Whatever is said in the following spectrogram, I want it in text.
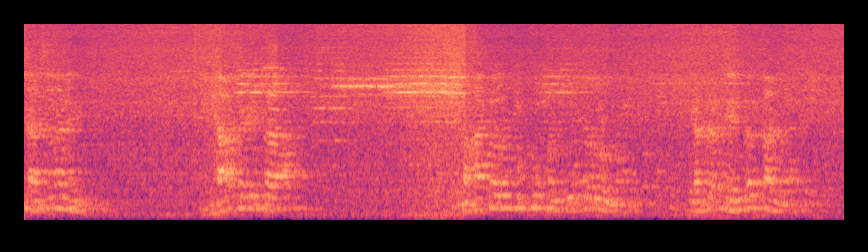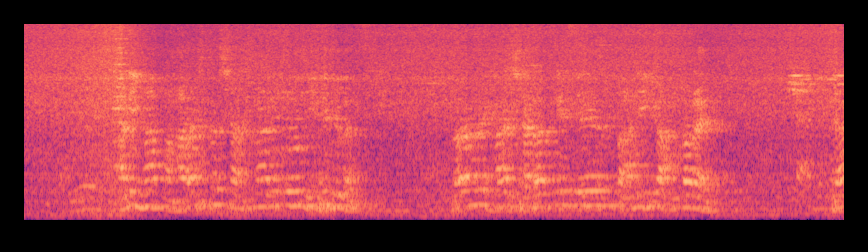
शासनाने ह्याकरिता दहा करोड रुपये मंजूर करून याचं टेंडर काढलं. आणि हा महाराष्ट्र शासनाने जो निधी दिला तर ह्या शहरातले जे स्थानिक आमदार आहेत त्या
